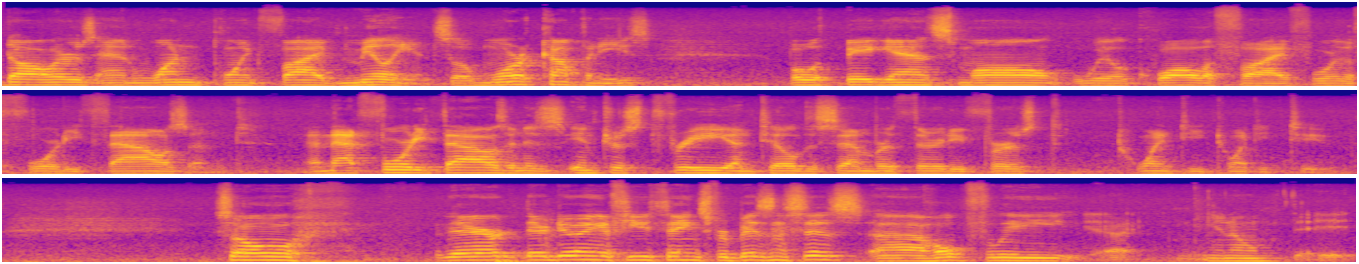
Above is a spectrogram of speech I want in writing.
dollars and 1.5 million. So more companies, both big and small, will qualify for the 40,000. And that 40,000 is interest free until December 31st, 2022. So they're they're doing a few things for businesses. Uh, hopefully, uh, you know, it,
